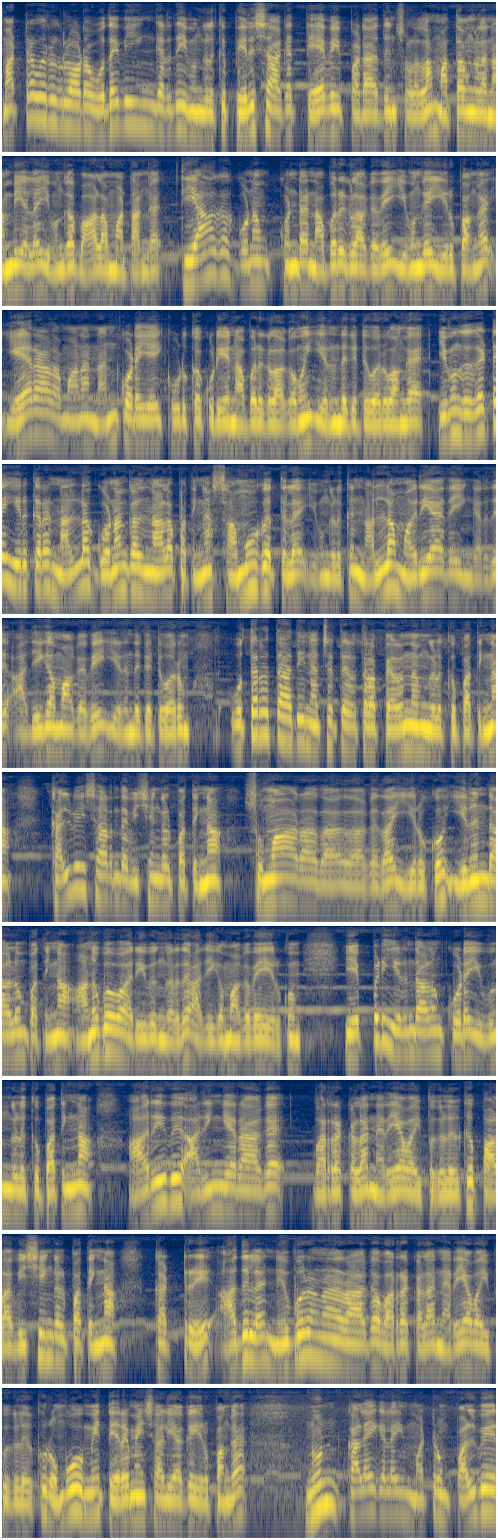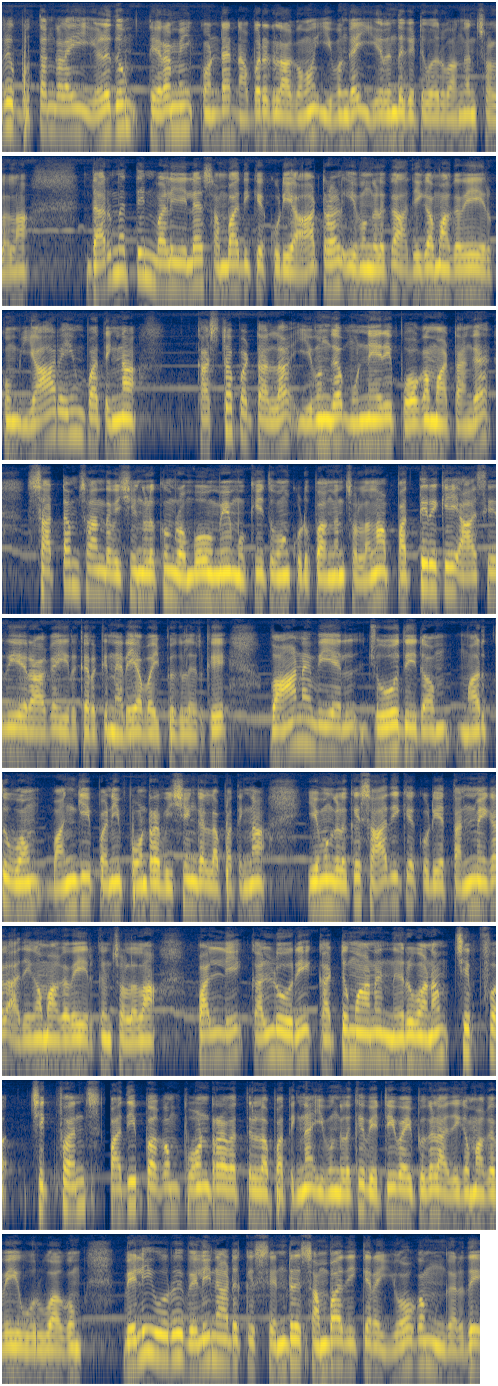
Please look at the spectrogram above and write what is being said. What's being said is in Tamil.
மற்றவர்களோட உதவிங்கிறது இவங்களுக்கு பெருசாக தேவைப்படாதுன்னு சொல்லலாம். மற்றவங்கள நம்பியெல்லாம் இவங்க வாழ மாட்டாங்க. தியாக குணம் கொண்ட நபர்களாகவே இவங்க இருப்பாங்க. ஏராளமான நன்கொடையை கொடுக்கக்கூடிய நபர்களாகவும் இருந்துகிட்டு வருவாங்க. இவங்க கிட்ட இருக்கிற நல்ல குணங்கள்னால பார்த்தீங்கன்னா சமூகத்தில் இவங்களுக்கு நல்ல மரியாதைங்கிறது அதிகமாகவே இருந்துகிட்டு வரும். உத்தரத்தாதி நட்சத்திரத்தில் பிறந்தவங்களுக்கு பார்த்தீங்கன்னா கல்வி சார்ந்த விஷயங்கள் பார்த்திங்கன்னா சுமாராதாக தான் இருக்கும். இருந்தாலும் பார்த்திங்கன்னா அனுபவ அறிவுங்கிறது அதிகமாகவே இருக்கும். எப்படி இருந்தாலும் கூட இவங்களுக்கு பார்த்திங்கன்னா அறிவு அறிஞராக வர்றக்கெல்லாம் நிறைய வாய்ப்புகள் இருக்குது பல விஷயங்கள் பார்த்திங்கன்னா கற்று அதில் நிபுணராக வர்றக்கெல்லாம் நிறைய வாய்ப்புகள் இருக்குது ரொம்பவுமே திறமைசாலியாக இருப்பாங்க. நுண் கலைகளை மற்றும் பல்வேறு புத்தங்களை எழுதும் திறமை கொண்ட நபர்களாகவும் இவங்க இருந்துகிட்டு வருவாங்கன்னு சொல்லலாம். தர்மத்தின் வழியில் சம்பாதிக்கக்கூடிய ஆற்றல் இவங்களுக்கு அதிகமாகவே இருக்கும். யாரையும் பார்த்தீங்கன்னா கஷ்டப்பட்டாலாம் இவங்க முன்னேறி போக மாட்டாங்க. சட்டம் சார்ந்த விஷயங்களுக்கும் ரொம்பவுமே முக்கியத்துவம் கொடுப்பாங்கன்னு சொல்லலாம். பத்திரிகை ஆசிரியராக இருக்கிறதுக்கு நிறைய வாய்ப்புகள் இருக்குது வானவியல் ஜோதிடம் மருத்துவம் வங்கி பணி போன்ற விஷயங்களில் பார்த்திங்கன்னா இவங்களுக்கு சாதிக்கக்கூடிய தன்மைகள் அதிகமாகவே இருக்குன்னு சொல்லலாம். பள்ளி கல்லூரி கட்டுமான நிறுவனம் சிப் சிக் ஃபண்ட்ஸ் பதிப்பகம் போன்றவற்றில் பார்த்திங்கன்னா இவங்களுக்கு வெற்றி வாய்ப்புகள் அதிகமாகவே உருவாகும். வெளியூர் வெளிநாடுக்கு சென்று சம்பாதிக்கிற யோகம்ங்கிறது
